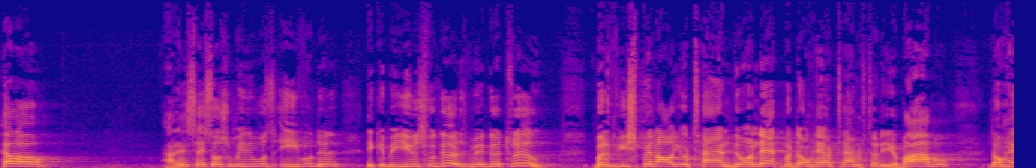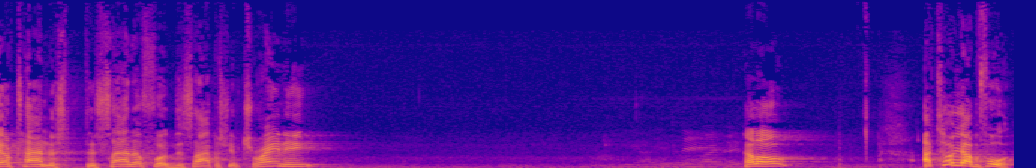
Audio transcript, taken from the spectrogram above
Hello? I didn't say social media was evil, did it? It can be used for good. It can be good tool. But if you spend all your time doing that, but don't have time to study your Bible, don't have time to, to sign up for discipleship training, hello? I told y'all before,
